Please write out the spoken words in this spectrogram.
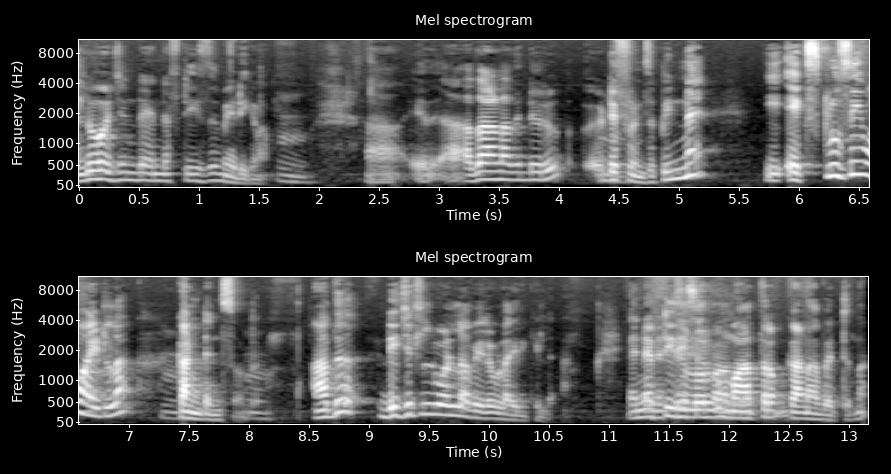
അല്ലു അർജുന്റെ എൻ എഫ് ടീസ് മേടിക്കണം. അതാണ് അതിന്റെ ഒരു ഡിഫറൻസ് പിന്നെ ഈ എക്സ്ക്ലൂസീവ് ആയിട്ടുള്ള കണ്ടൻസ് ഉണ്ട്. അത് ഡിജിറ്റൽ വേൾഡിൽ അവൈലബിൾ ആയിരിക്കില്ല. എൻ എഫ് ടീസ് ഉള്ളവർക്ക് മാത്രം. കാണാൻ പറ്റുന്ന.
